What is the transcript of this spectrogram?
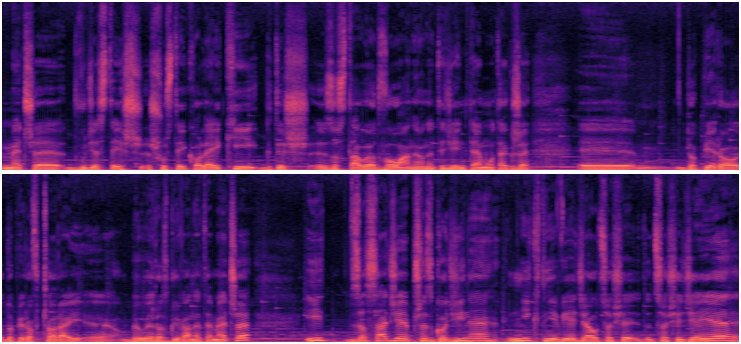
mecze 26 kolejki, gdyż zostały odwołane one tydzień temu, także dopiero, dopiero wczoraj były rozgrywane te mecze. I w zasadzie przez godzinę nikt nie wiedział, co się, co się dzieje.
